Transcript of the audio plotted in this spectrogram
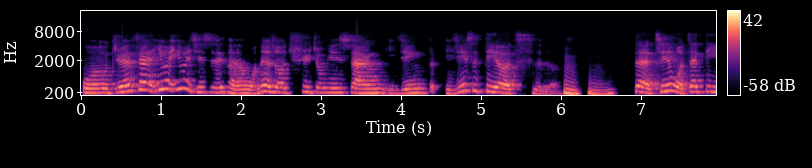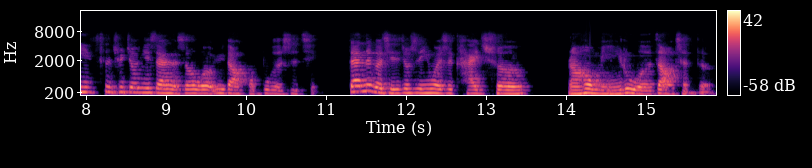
我觉得在，因为因为其实可能我那个时候去旧金山已经已经是第二次了，嗯嗯，对，其实我在第一次去旧金山的时候，我有遇到恐怖的事情，但那个其实就是因为是开车然后迷路而造成的。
